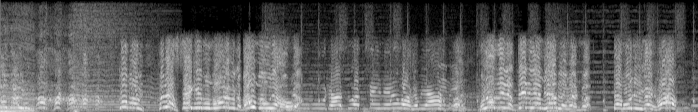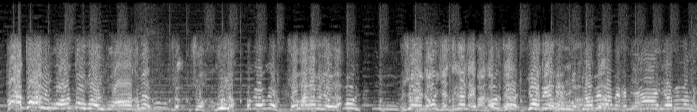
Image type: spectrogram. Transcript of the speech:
ကောင်းပါပြီကောင်းပါပြီခင်ဗျဆိုင်ကမမောင်းလည်းဘာမှမမောင်းရအောင်ဗျဟိုဒါ तू တင်နေလို့ပါခင်ဗျာဘလို့သိနေတင်းနေရများမလဲဗျတပ်ဖို့ကြီးခိုင်းဟာဟာသွားပြီကွာကုန်ပါပြီကွာခင်ဗျရောအခုရောဟုတ်ကဲ့ဟုတ်ကဲ့ရောပါလားမရောလားမဟုတ်မရောတော့ရစကတ်တိုင်ပါဟုနော်တ်ရောရောပေးမယ်ရောပေးပါမယ်ခင်ဗျာရောပေးပါမယ်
